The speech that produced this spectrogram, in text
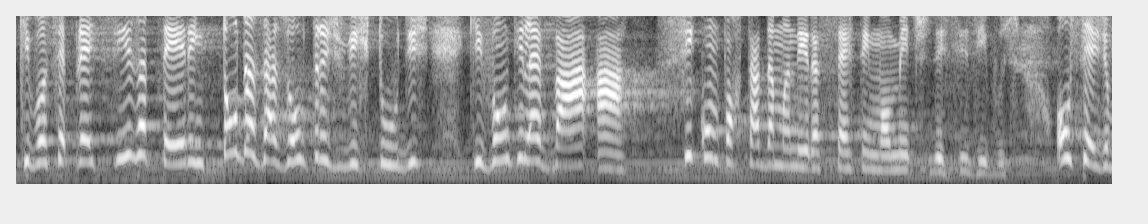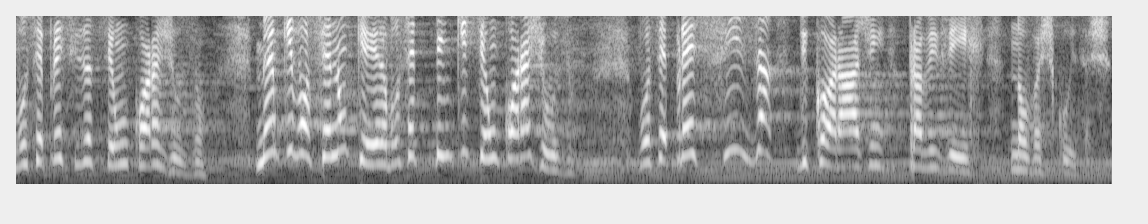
que você precisa ter em todas as outras virtudes que vão te levar a se comportar da maneira certa em momentos decisivos. Ou seja, você precisa ser um corajoso. Mesmo que você não queira, você tem que ser um corajoso. Você precisa de coragem para viver novas coisas.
